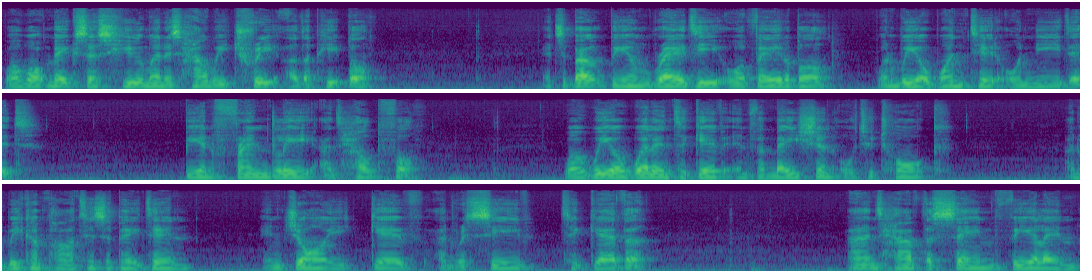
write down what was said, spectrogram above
Well, what makes us human is how we treat other people. It's about being ready or available when we are wanted or needed. Being friendly and helpful, where we are willing to give information or to talk, and we can participate in, enjoy, give, and receive together, and have the same feeling,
